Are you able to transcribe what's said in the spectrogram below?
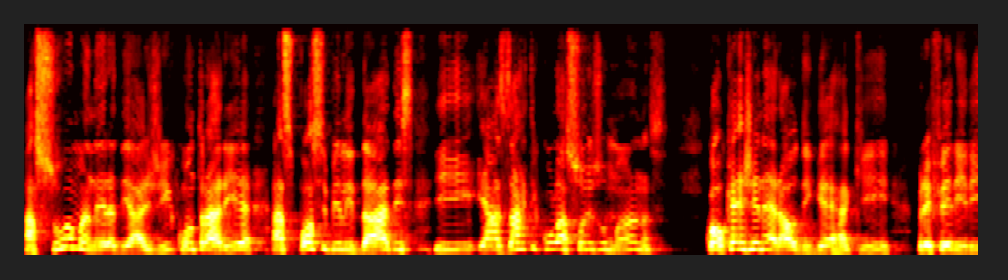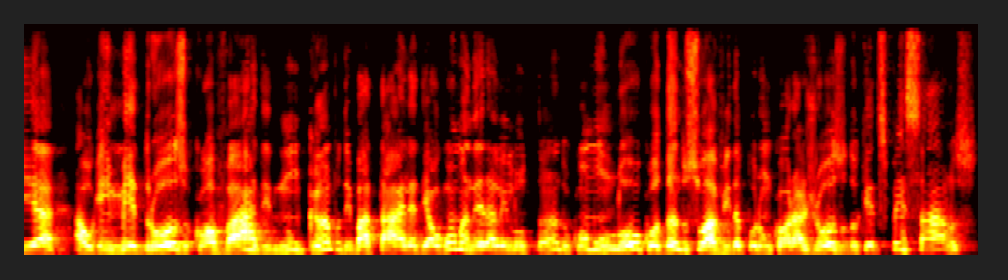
A sua maneira de agir contraria as possibilidades e as articulações humanas. Qualquer general de guerra aqui preferiria alguém medroso, covarde, num campo de batalha, de alguma maneira ali lutando como um louco ou dando sua vida por um corajoso, do que dispensá-los.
